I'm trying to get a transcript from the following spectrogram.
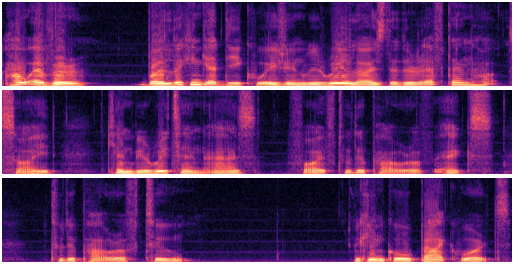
However, by looking at the equation, we realize that the left-hand side can be written as 5 to the power of x to the power of 2. We can go backwards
